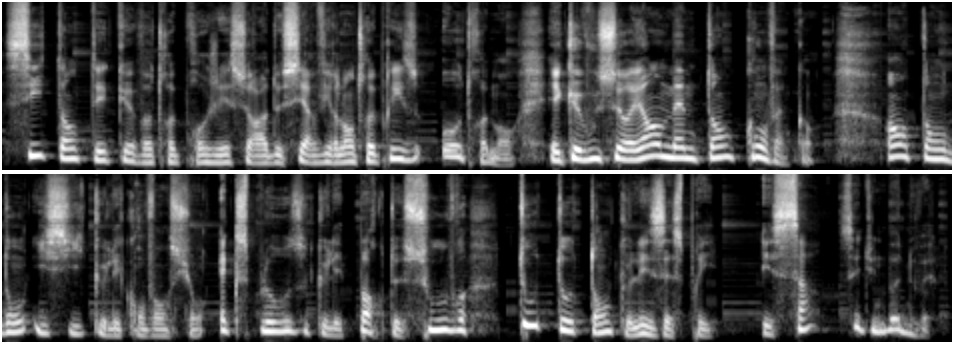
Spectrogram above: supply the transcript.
si tant est que votre projet sera de servir l'entreprise autrement et que vous serez en même temps convaincant. Entendons ici que les conventions explosent, que les portes s'ouvrent, tout autant que les esprits. Et ça, c'est une bonne nouvelle.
